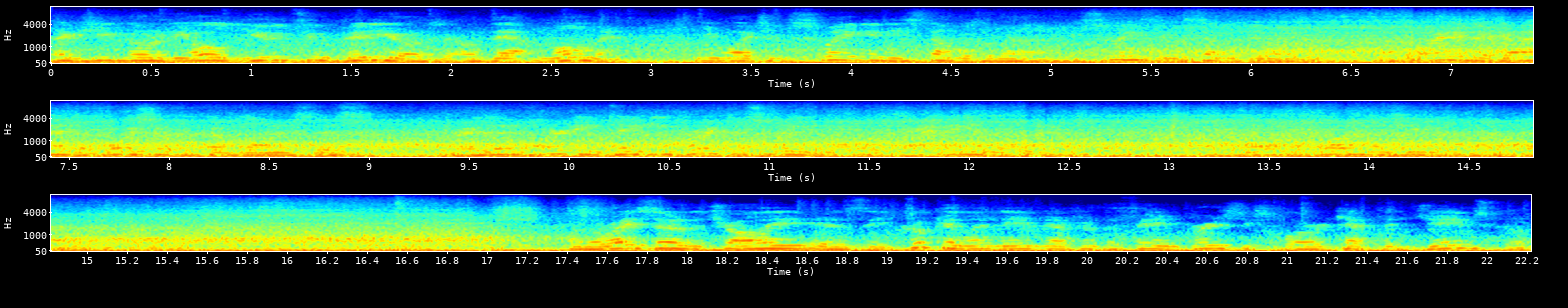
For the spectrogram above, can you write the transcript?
Because you can go to the old YouTube videos of that moment. You watch him swing and he stumbles around. He swings and he stumbles around. And finally the guy, the voiceover comes on and says, President Harding taking corrective swings before driving in the spot. Now the problem is he was on the right side of the trolley is the Cook Inlet, named after the famed British explorer Captain James Cook.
